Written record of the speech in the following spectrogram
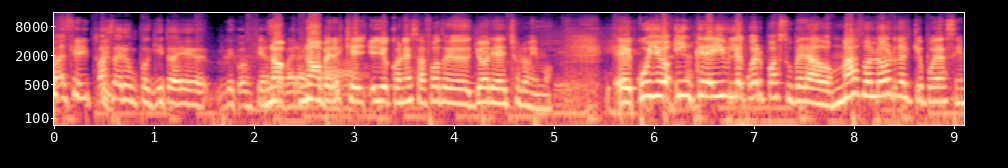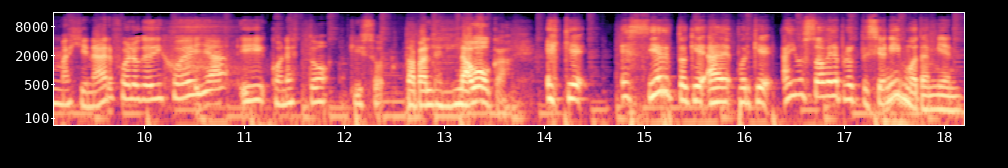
Va, FK Twig. va a ser un poquito de, de confianza No, para no, acá. pero es que yo con esa foto yo, yo habría hecho lo mismo. Eh, cuyo increíble cuerpo ha superado más dolor del que puedas imaginar, fue lo que dijo ella, y con esto quiso taparles la boca. Es que es cierto que, porque hay un sobreproteccionismo también.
